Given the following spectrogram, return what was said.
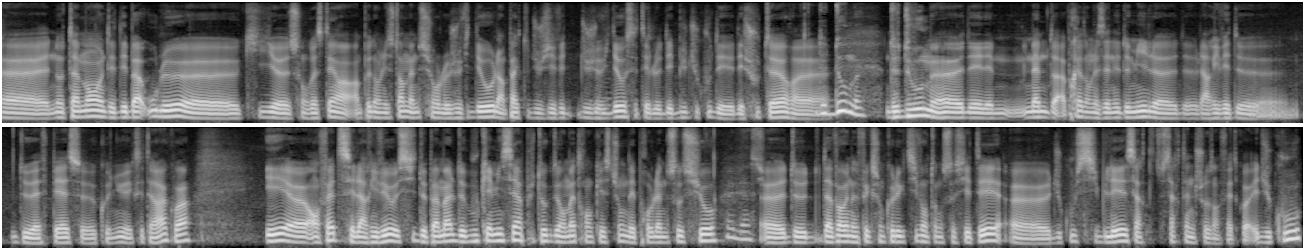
euh, notamment des débats houleux euh, qui euh, sont restés un, un peu dans l'histoire, même sur le jeu vidéo. L'impact du, jeu- du jeu vidéo, c'était le début du coup des, des shooters, De Doom. de Doom, des, même après dans les années 2000, euh, de l'arrivée de, de FPS connus, etc. Quoi. Et en fait, c'est l'arrivée aussi de pas mal de boucs émissaires, plutôt que de remettre en question des problèmes sociaux, Oui, d'avoir une réflexion collective en tant que société, du coup cibler cer- certaines choses en fait. Quoi. Et du coup,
